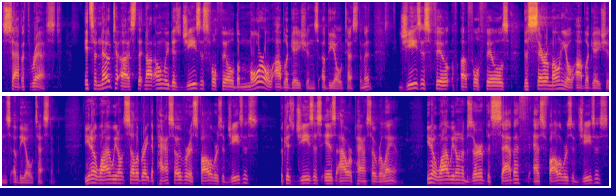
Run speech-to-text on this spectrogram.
Sabbath rest. It's a note to us that not only does Jesus fulfill the moral obligations of the Old Testament, Jesus fill, uh, fulfills the ceremonial obligations of the Old Testament. You know why we don't celebrate the Passover as followers of Jesus? Because Jesus is our Passover lamb. You know why we don't observe the Sabbath as followers of Jesus?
